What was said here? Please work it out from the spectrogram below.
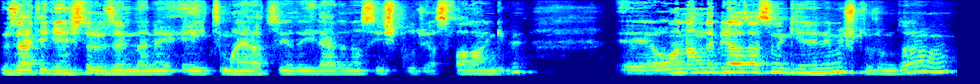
Özellikle gençler üzerinden hani eğitim hayatı ya da ileride nasıl iş bulacağız falan gibi. E, o anlamda biraz aslında gerilemiş durumda ama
